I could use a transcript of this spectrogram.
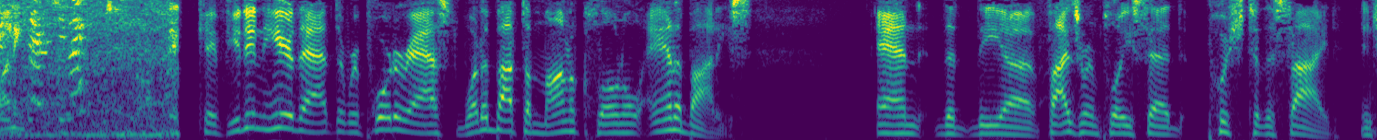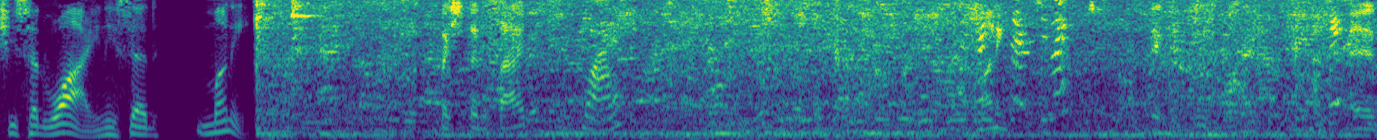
Money. Okay, if you didn't hear that, the reporter asked, "What about the monoclonal antibodies?" And the the uh, Pfizer employee said, "Push to the side." And she said, "Why?" And he said, "Money." Push to the side. Why? It-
